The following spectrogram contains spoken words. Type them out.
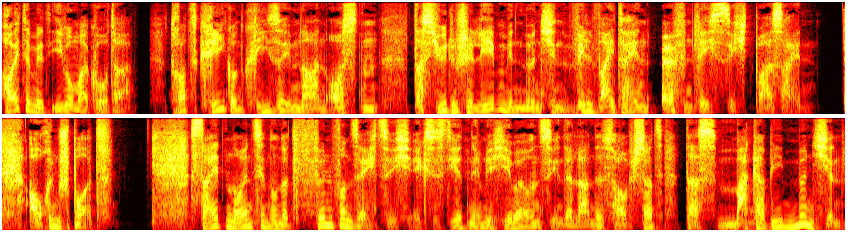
Heute mit Ivo Makota. Trotz Krieg und Krise im Nahen Osten, das jüdische Leben in München will weiterhin öffentlich sichtbar sein. Auch im Sport. Seit 1965 existiert nämlich hier bei uns in der Landeshauptstadt das Maccabi München.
